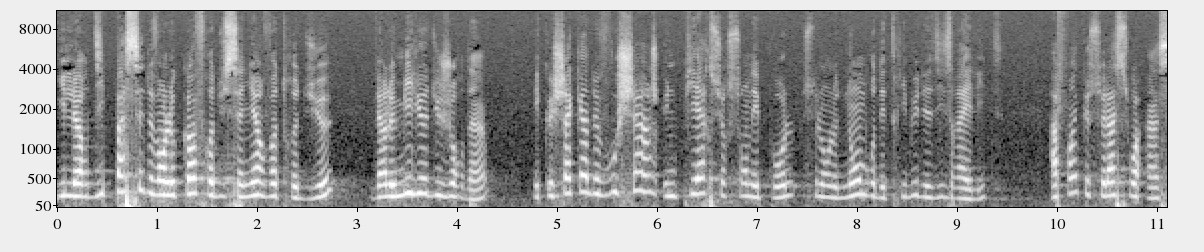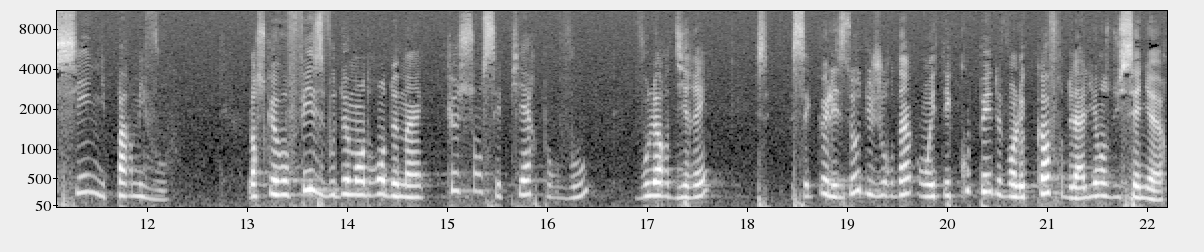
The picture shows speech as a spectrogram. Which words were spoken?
Il leur dit, Passez devant le coffre du Seigneur votre Dieu, vers le milieu du Jourdain, et que chacun de vous charge une pierre sur son épaule, selon le nombre des tribus des Israélites, afin que cela soit un signe parmi vous. Lorsque vos fils vous demanderont demain, Que sont ces pierres pour vous vous leur direz, C'est que les eaux du Jourdain ont été coupées devant le coffre de l'alliance du Seigneur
